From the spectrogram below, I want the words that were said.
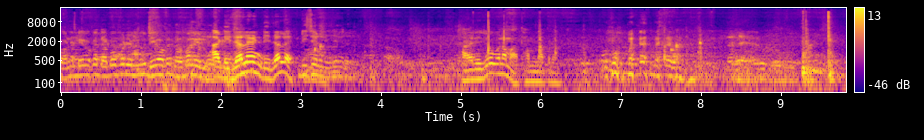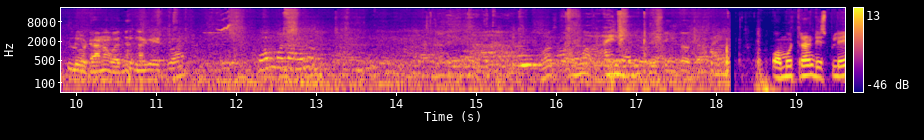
વાને બે વખત દબાવવું પડે એમ બે વખત દબાવેલું આ ડીઝલ હે ડીઝલ હે? ડીઝલ ડીઝલ થાય રેજો કોના માથામાં આપણા. લોઢાનો વજન લાગે એટલો. ઓમુ ત્રણ ડિસ્પ્લે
